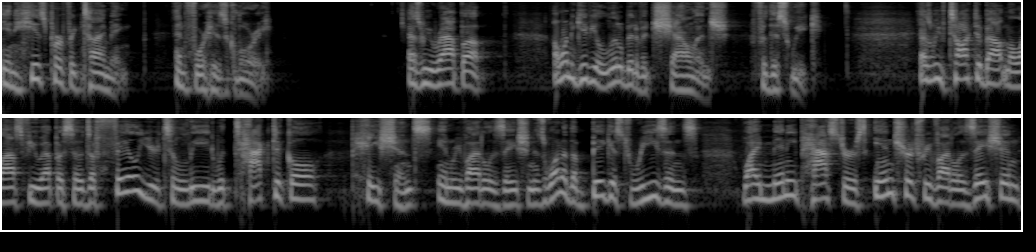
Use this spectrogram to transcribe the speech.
in His perfect timing and for His glory. As we wrap up, I want to give you a little bit of a challenge for this week. As we've talked about in the last few episodes, a failure to lead with tactical patience in revitalization is one of the biggest reasons why many pastors in church revitalization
